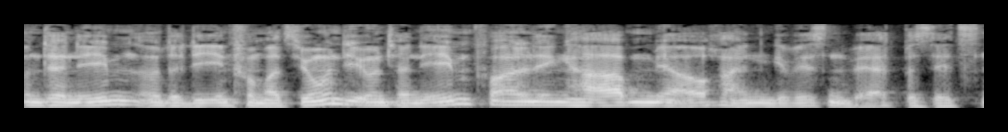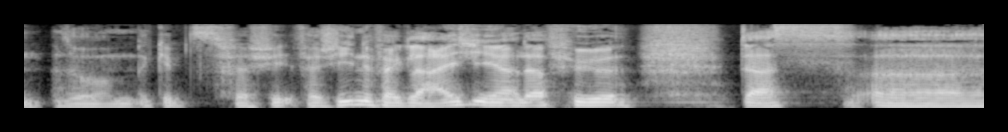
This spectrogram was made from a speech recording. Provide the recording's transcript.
Unternehmen oder die Informationen, die Unternehmen vor allen Dingen haben, ja auch einen gewissen Wert besitzen. Also gibt es verschiedene Vergleiche ja dafür, dass äh,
